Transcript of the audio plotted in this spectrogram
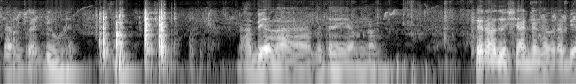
ચાલુ કરી દેવું છે આ બેલા બધા એમને ફેરવા દે આડા નવરા બે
